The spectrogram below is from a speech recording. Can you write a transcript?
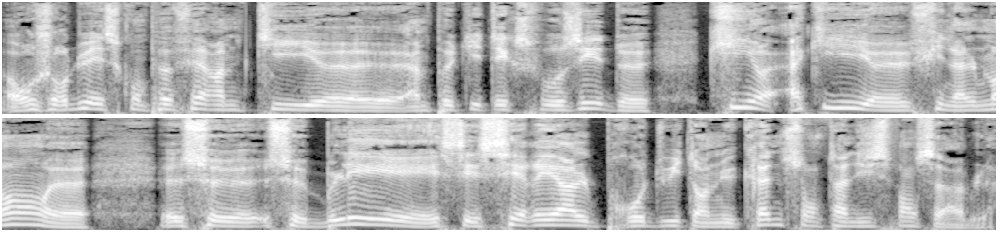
Aujourd'hui est-ce qu'on peut faire un petit un petit exposé de à qui euh, finalement euh, ce, ce, blé et ces céréales produites en Ukraine sont indispensables.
